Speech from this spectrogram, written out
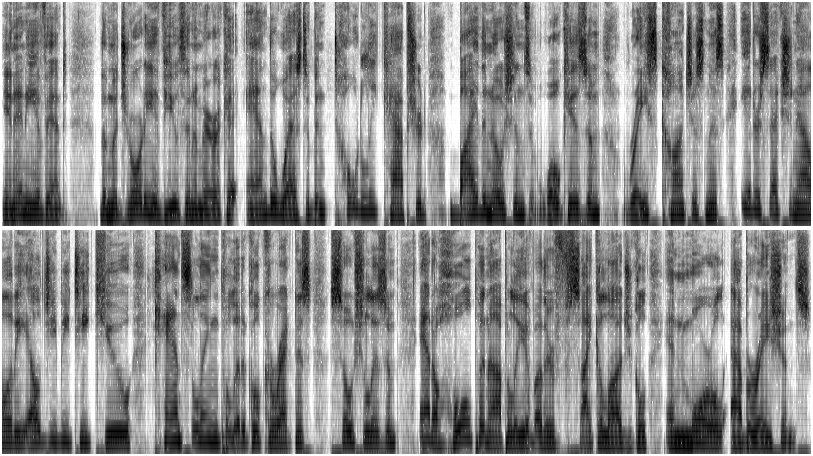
In any event, the majority of youth in America and the West have been totally captured by the notions of wokeism, race consciousness, intersectionality, LGBTQ, canceling, political correctness, socialism, and a whole panoply of other psychological and moral aberrations.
